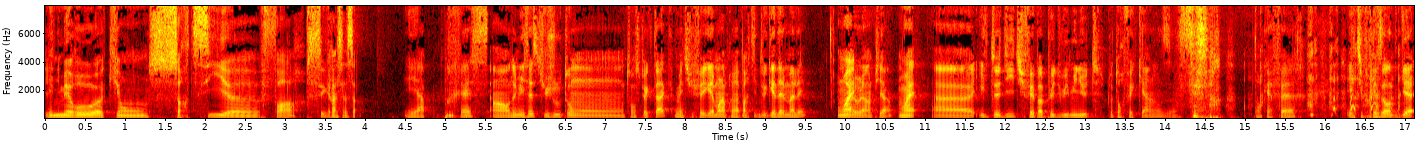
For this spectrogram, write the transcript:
Les numéros qui ont sorti, fort, c'est grâce à ça. Et après, en 2016, tu joues ton, ton spectacle, mais tu fais également la première partie de Gad Elmaleh à l'Olympia. Ouais. Euh, il te dit, tu fais pas plus de 8 minutes. Toi, t'en refais 15, C'est ça. tant qu'à faire. Et tu présentes, Ga-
